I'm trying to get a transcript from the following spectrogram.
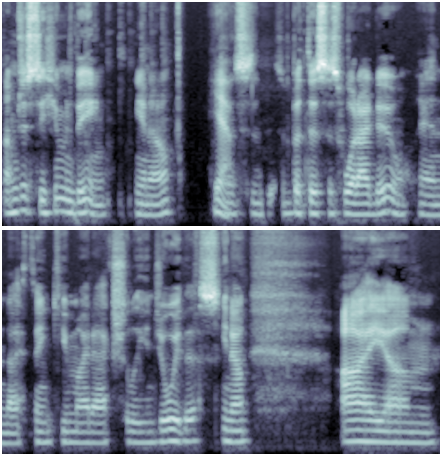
I'm just a human being, you know? Yeah. This is, but this is what I do. And I think you might actually enjoy this, you know? I, um,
